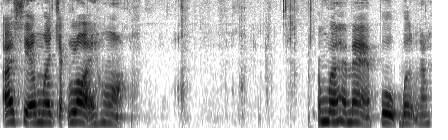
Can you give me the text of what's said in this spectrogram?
เอาเสียเมื่อจากลอยห่อเอามื่อให้แม่ปลูกเบิ่งนะ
